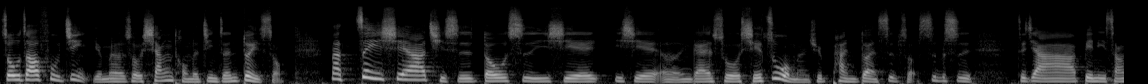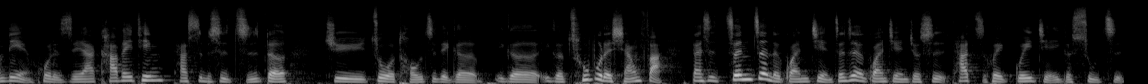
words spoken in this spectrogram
周遭附近有没有说相同的竞争对手？那这一些啊，其实都是一些一些呃，应该说协助我们去判断是不是是不是这家便利商店或者是这家咖啡厅，它是不是值得去做投资的一个一个一个初步的想法。但是真正的关键，真正的关键就是它只会归结一个数字，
